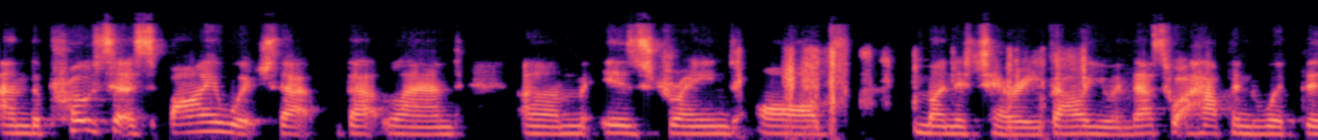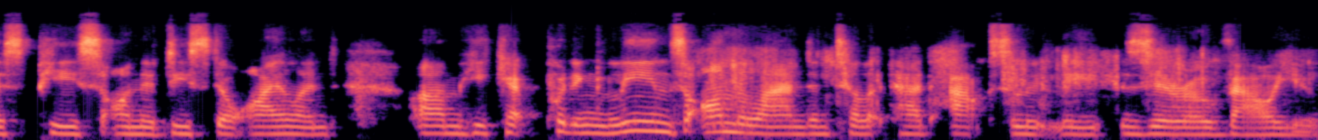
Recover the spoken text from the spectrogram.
and the process by which that, that land um, is drained of monetary value. And that's what happened with this piece on Edisto Island. Um, he kept putting liens on the land until it had absolutely zero value.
